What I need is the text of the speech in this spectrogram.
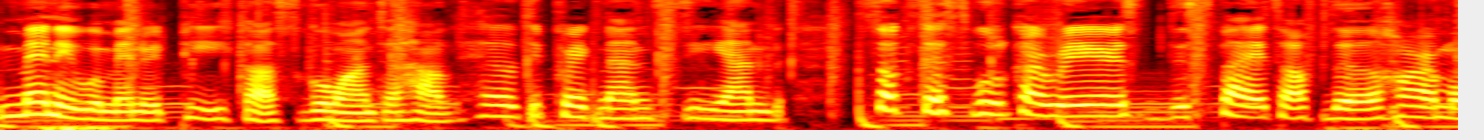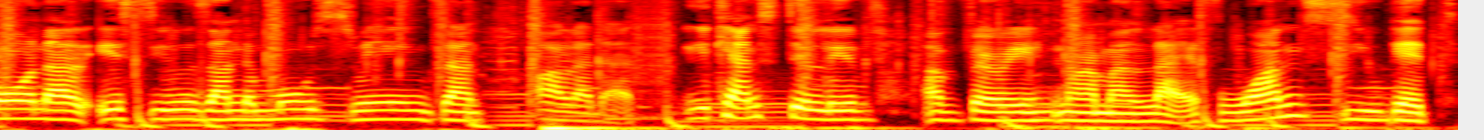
many women with PCOS go on to have healthy pregnancy and successful careers despite of the hormonal issues and the mood swings and all of that. You can still live a very normal life once you get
